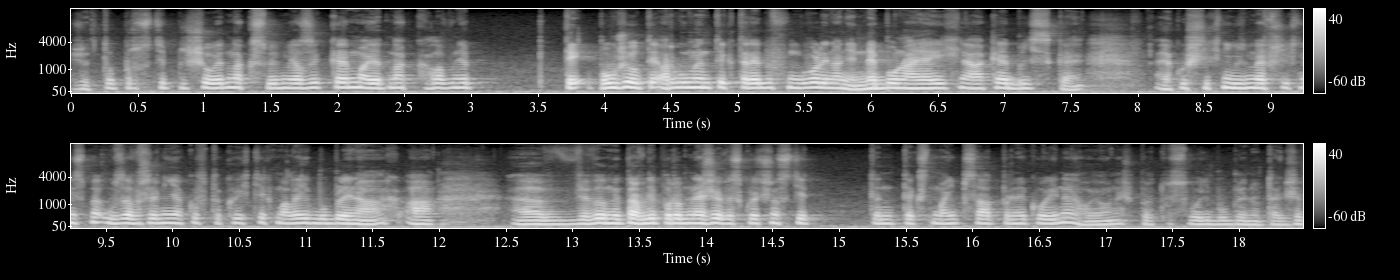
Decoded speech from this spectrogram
Že to prostě píšou jednak svým jazykem a jednak hlavně ty, použijou ty argumenty, které by fungovaly na ně, nebo na jejich nějaké blízké. A jak už všichni víme, všichni jsme uzavření jako v takových těch malých bublinách a je velmi pravděpodobné, že ve skutečnosti ten text mají psát pro někoho jiného, jo, než pro tu svoji bublinu. Takže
